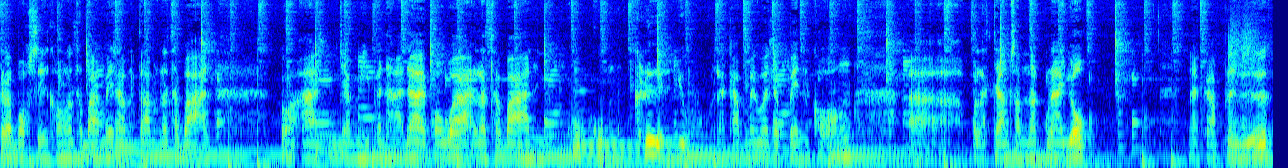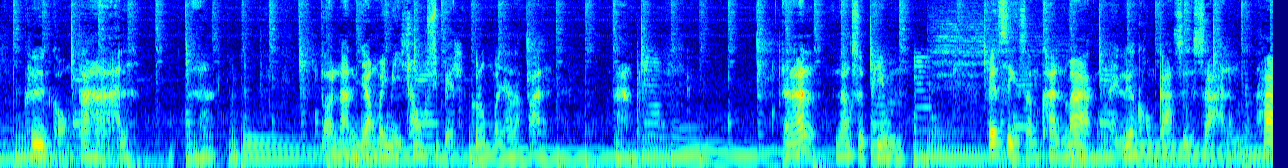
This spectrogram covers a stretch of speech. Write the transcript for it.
กระบอกเสียงของรัฐบาลไม่ทำตามรัฐบาล ก็อาจจะมีปัญหาได้ เพราะว่ารัฐบาลควบคุมคลื่นอยู่นะครับไม่ว่าจะเป็นของอประจำสำนักนายกนะครับหรือคลื่นของทหาร ตอนนั้นยังไม่มีช่อง 11 กรมประชาสัมพันธ์ดังนั้นหนังสือพิมพ์เป็นสิ่งสำคัญมากในเรื่องของการสื่อสารถ้า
